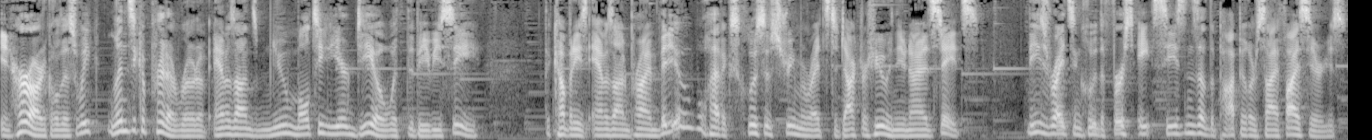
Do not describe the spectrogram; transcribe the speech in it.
In her article this week, Lindsay Caprita wrote of Amazon's new multi year deal with the BBC. The company's Amazon Prime Video will have exclusive streaming rights to Doctor Who in the United States. These rights include the first eight seasons of the popular sci fi series.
